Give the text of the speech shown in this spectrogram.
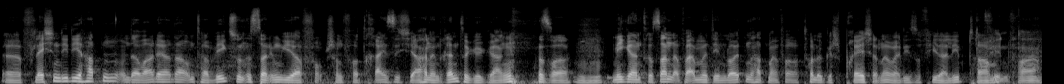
äh, Flächen, die die hatten. Und da war der da unterwegs und ist dann irgendwie ja schon vor 30 Jahren in Rente gegangen. Das war mega interessant. Vor allem mit den Leuten hat man einfach tolle Gespräche, ne, weil die so viel erlebt haben. Auf jeden Fall.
